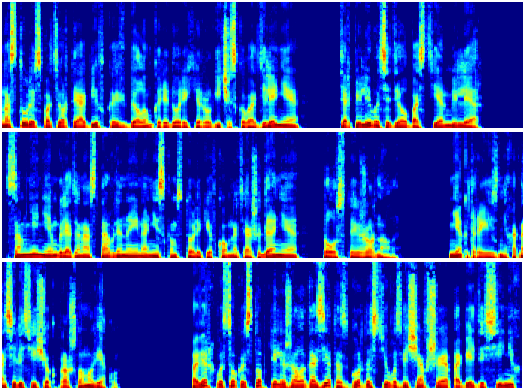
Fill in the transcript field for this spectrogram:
На стуле с потертой обивкой в белом коридоре хирургического отделения терпеливо сидел Бастиан Миллер, с сомнением глядя на оставленные на низком столике в комнате ожидания толстые журналы. Некоторые из них относились еще к прошлому веку. Поверх высокой стопки лежала газета с гордостью возвещавшая о победе синих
